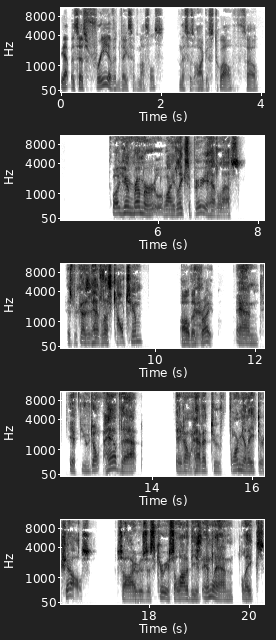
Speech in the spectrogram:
Yep, it says free of invasive mussels, and this was August 12th. So, well, you remember why Lake Superior had less is because it had less calcium. Oh, that's and, right. And if you don't have that, they don't have it to formulate their shells. So I was just curious. A lot of these inland lakes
